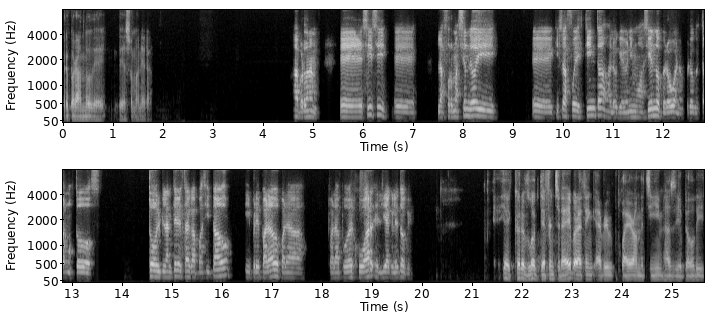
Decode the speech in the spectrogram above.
preparando de, de esa manera. Ah, perdóname. Eh, sí, sí. Eh, la formación de hoy eh, quizás fue distinta a lo que venimos haciendo, pero bueno, creo que estamos todos, todo el plantel está capacitado y preparado para, para poder jugar el día que le toque. It could have looked different today, but I think every player on the team has the ability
